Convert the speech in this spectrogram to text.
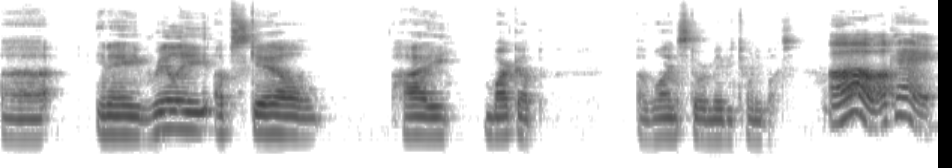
Uh, in a really upscale, high markup uh, wine store, maybe twenty bucks. Oh, okay.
